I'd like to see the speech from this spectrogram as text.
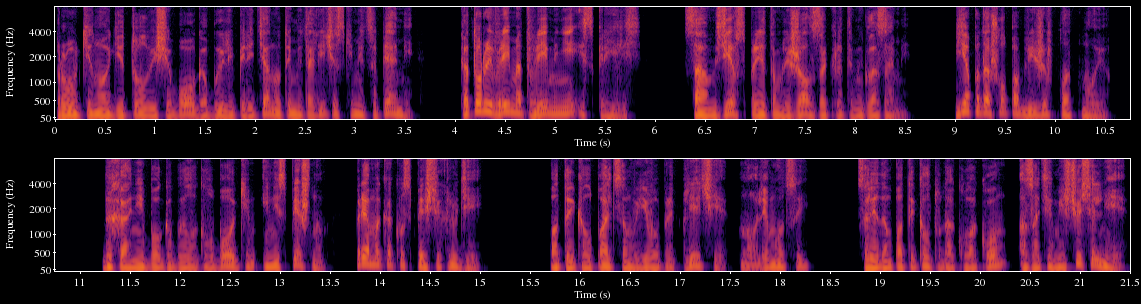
Руки, ноги, туловище бога были перетянуты металлическими цепями, которые время от времени искрились. Сам Зевс при этом лежал с закрытыми глазами. Я подошел поближе вплотную. Дыхание Бога было глубоким и неспешным, прямо как у спящих людей. Потыкал пальцем в его предплечье, ноль эмоций. Следом потыкал туда кулаком, а затем еще сильнее.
